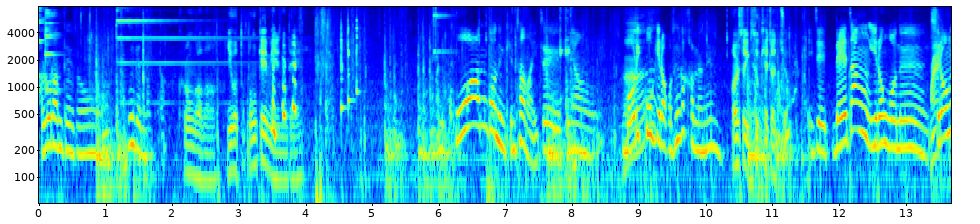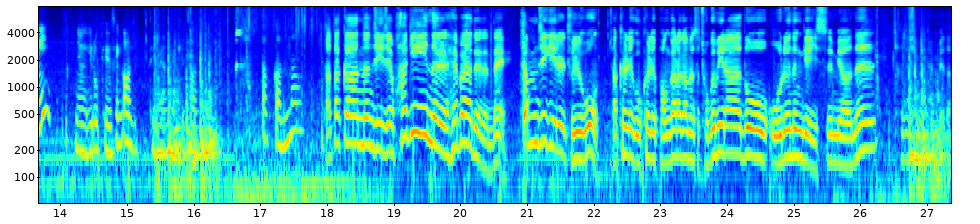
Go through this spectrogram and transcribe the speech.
발로란트에서 적응됐나 보다. 그런가 봐 이것도 똥게임인데 아니 고어한 거는 괜찮아. 이제 그냥 머리꼬기라고 생각하면은 벌써 익숙해졌죠? 이제 내장 이런 거는 지렁이? 그냥 이렇게 생각이 되면 괜찮은데 닦았나? 다 닦았는지 이제 확인을 해봐야 되는데 탐지기를 들고 좌클릭 우클릭 번갈아 가면서 조금이라도 오르는 게 있으면은 찾으시면 됩니다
